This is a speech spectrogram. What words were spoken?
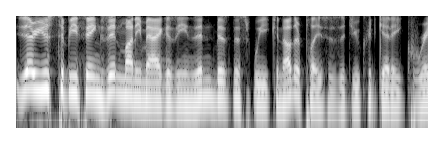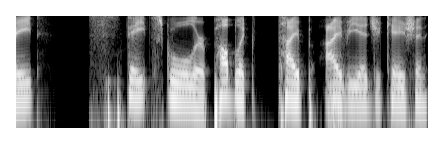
There used to be things in Money magazines, in Business Week, and other places that you could get a great state school or public type Ivy education.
